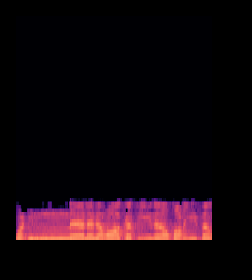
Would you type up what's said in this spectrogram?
وَإِنَّا لَنَرَاكَ فِينَا ضَعِيفًا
